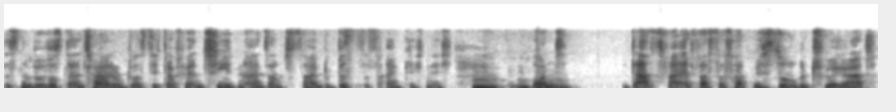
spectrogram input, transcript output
ist eine bewusste Entscheidung. Du hast dich dafür entschieden, einsam zu sein. Du bist es eigentlich nicht. Hm, mhm. Und das war etwas, das hat mich so getriggert.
